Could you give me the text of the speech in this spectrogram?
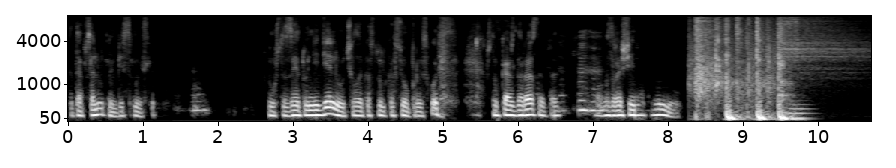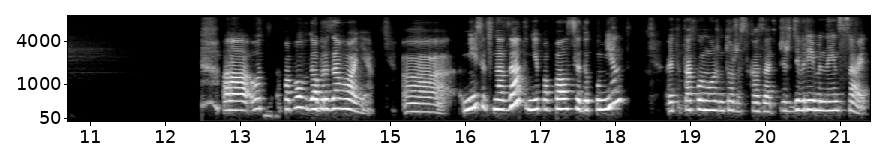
это абсолютно бессмысленно. Потому что за эту неделю у человека столько всего происходит, что каждый раз это возвращение к нулю. Вот по поводу образования. А, месяц назад мне попался документ, это такой, можно тоже сказать, преждевременный инсайт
